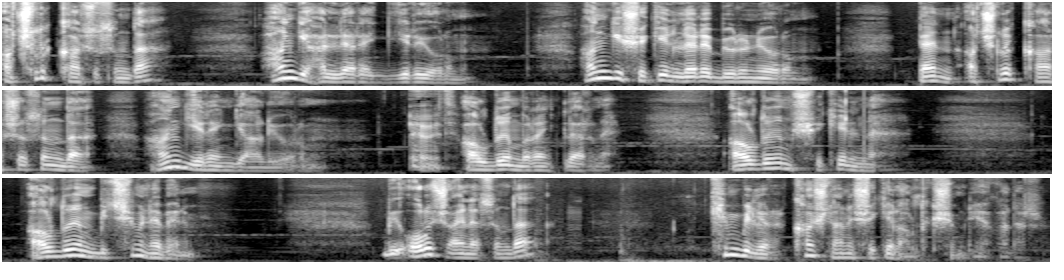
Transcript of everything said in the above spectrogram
Açlık karşısında hangi hallere giriyorum? Hangi şekillere bürünüyorum? Ben açlık karşısında hangi rengi alıyorum? Evet. Aldığım renkler ne? Aldığım şekil ne? Aldığım biçim ne benim? Bir oruç aynasında kim bilir kaç tane şekil aldık şimdiye kadar.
